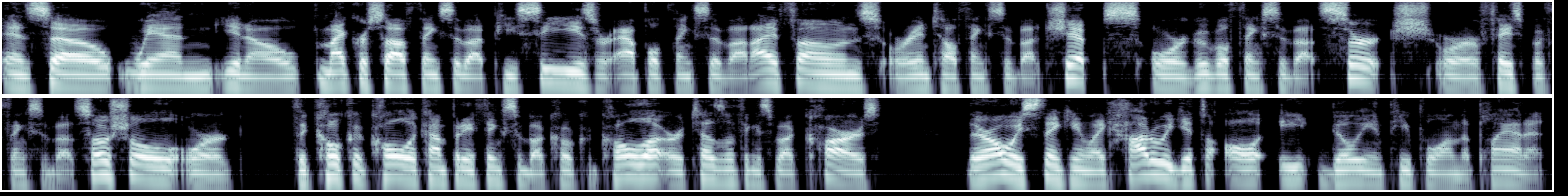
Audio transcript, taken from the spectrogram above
and so when, you know, Microsoft thinks about PCs or Apple thinks about iPhones or Intel thinks about chips or Google thinks about search or Facebook thinks about social or the Coca-Cola company thinks about Coca-Cola or Tesla thinks about cars, they're always thinking like how do we get to all 8 billion people on the planet?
